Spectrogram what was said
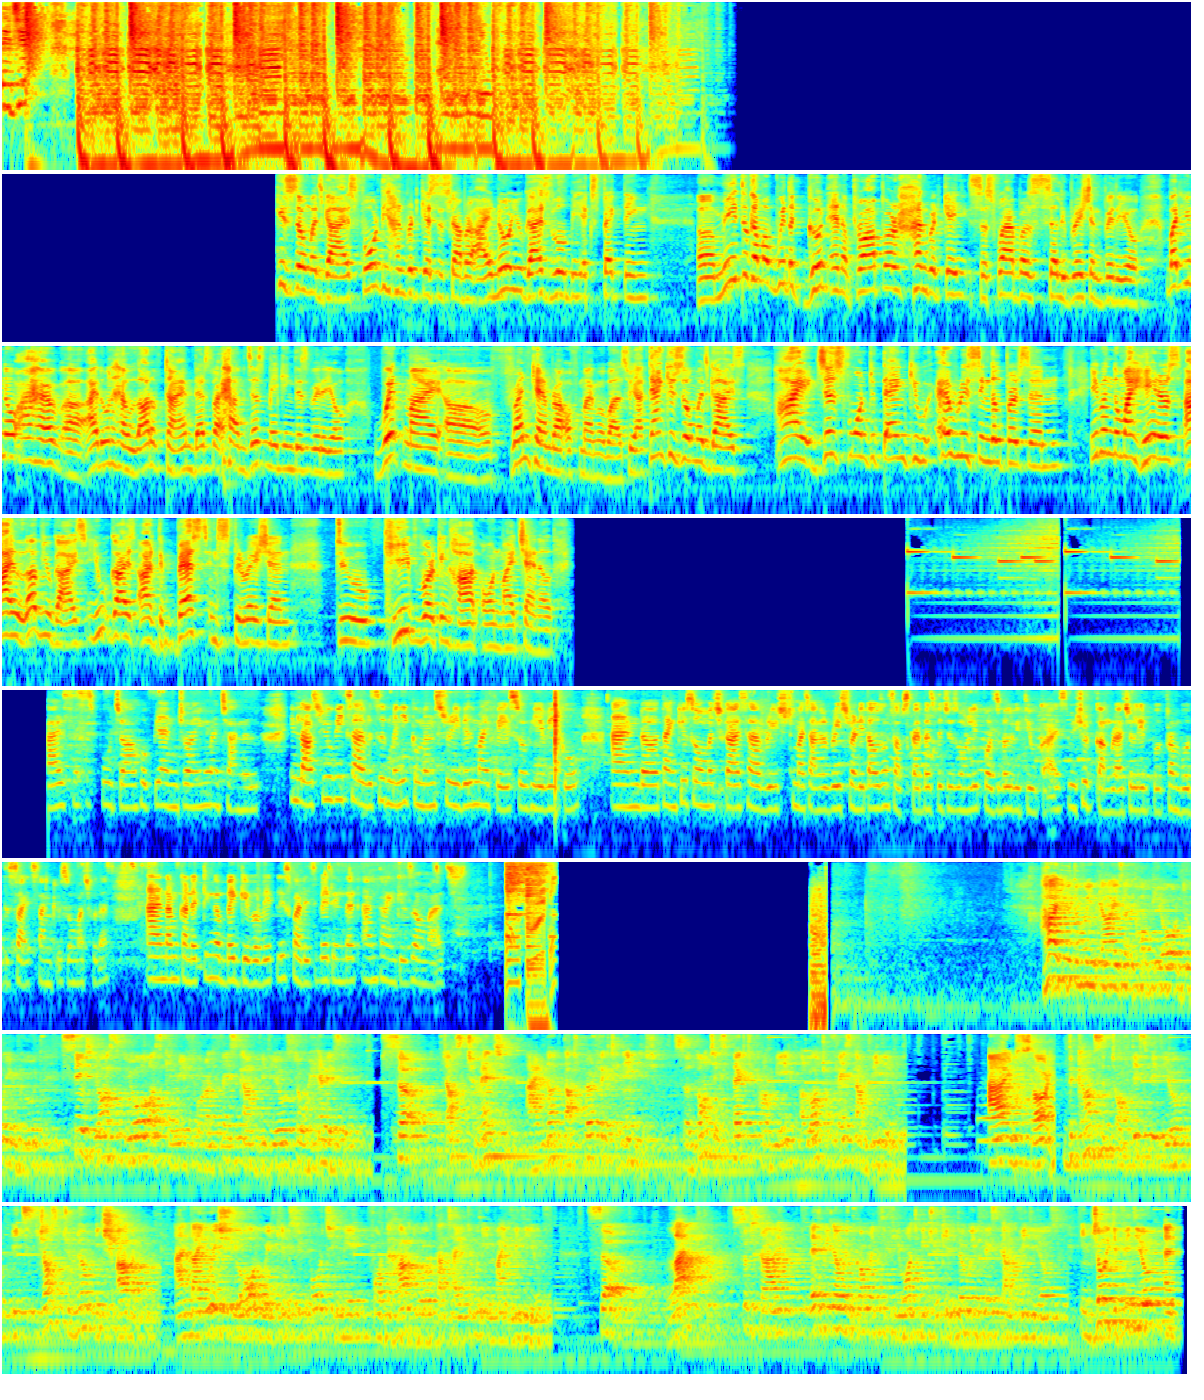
Anything you Thank you so much guys for the 100k subscriber. I know you guys will be expecting uh, me to come up with a good and a proper 100k subscribers celebration video. But you know I have uh, I don't have a lot of time. That's why I'm just making this video with my uh, front camera of my mobile. So yeah thank you so much guys. I just want to thank you every single person. Even though my haters I love you guys. You guys are the best inspiration to keep working hard on my channel guys this is Pooja. Hope you are enjoying my channel. In last few weeks I have received many comments to reveal my face so here we go. And uh, thank you so much guys. I have reached my channel reached 20,000 subscribers which is only possible with you guys. We should congratulate both from both the sides. Thank you so much for that. And I'm conducting a big giveaway. Please participate in that and thank you so much How you doing guys? I hope you're all doing good. Since you asked, you're all asking me for a face cam video, so here is it. So, just to mention, I'm not that perfect in English, so don't expect from me a lot of face cam videos. I'm sorry. The concept of this video is just to know each other, and I wish you all will keep supporting me for the hard work that I do in my videos. So, like, subscribe, let me know in comments if you want me to keep doing facecam videos. Enjoy the video and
